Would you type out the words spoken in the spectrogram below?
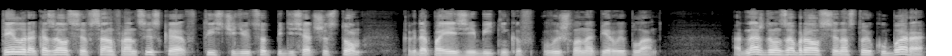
Тейлор оказался в Сан-Франциско в 1956 когда поэзия битников вышла на первый план. Однажды он забрался на стойку бара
